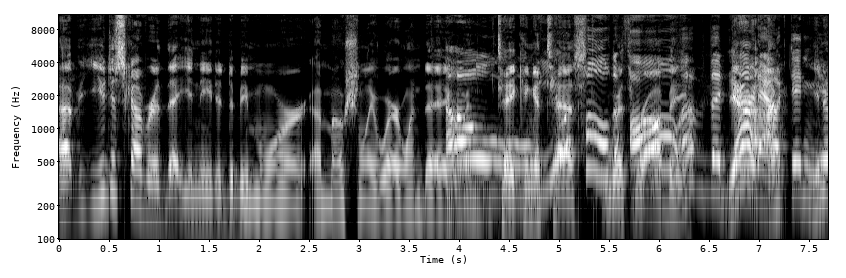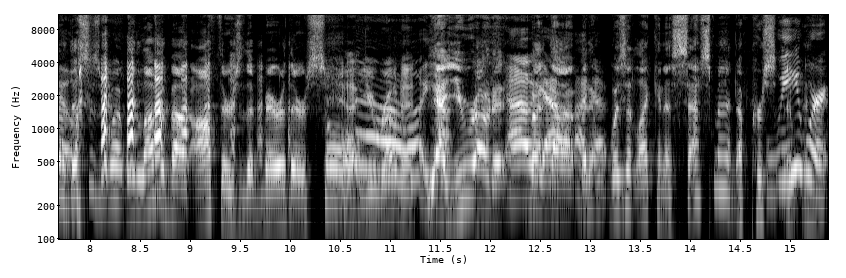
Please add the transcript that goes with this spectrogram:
Uh, you discovered that you needed to be more emotionally aware one day oh, when taking a test with all Robbie. of the dirt yeah, out, didn't you? You know, this is what we love about authors that bare their soul. Yeah, you wrote it. Oh, yeah, yeah you wrote it. Oh, but, yeah, uh, but it, was it like an assessment? A person? We were.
